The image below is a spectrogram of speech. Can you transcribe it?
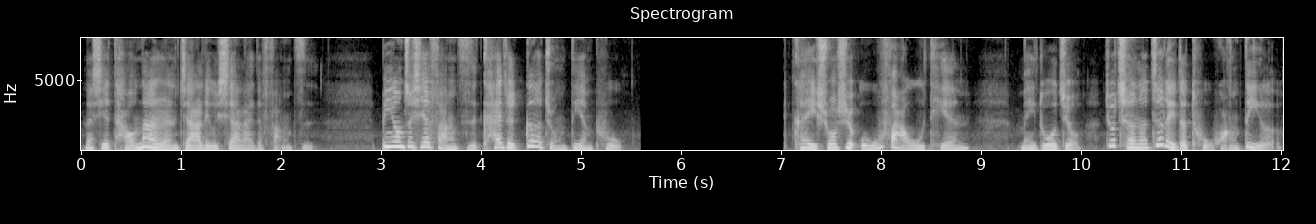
那些逃难人家留下来的房子，并用这些房子开着各种店铺，可以说是无法无天。没多久，就成了这里的土皇帝了。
